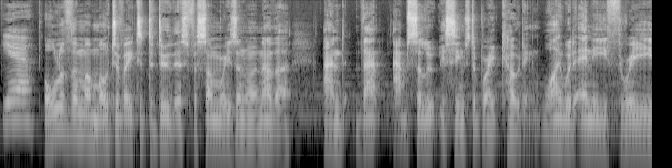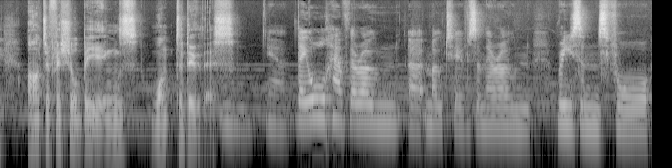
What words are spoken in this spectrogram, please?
yeah, All of them are motivated to do this for some reason or another, and that absolutely seems to break coding. Why would any three artificial beings want to do this? Yeah, they all have their own uh, motives and their own reasons for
